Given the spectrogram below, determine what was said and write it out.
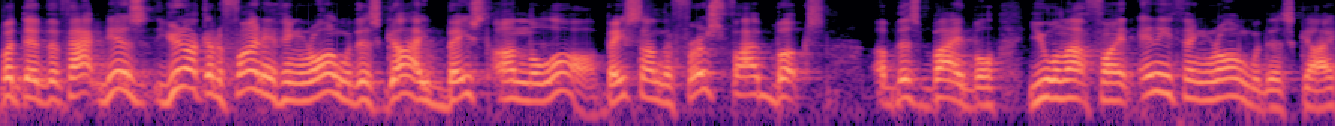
But the, the fact is, you're not going to find anything wrong with this guy based on the law, based on the first five books of this Bible, you will not find anything wrong with this guy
